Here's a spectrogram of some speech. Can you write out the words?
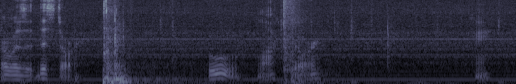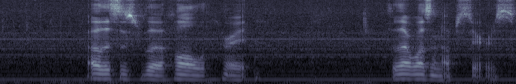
Or was it this door? Ooh, locked door. Okay. Oh, this is the hall, right. So that wasn't upstairs.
